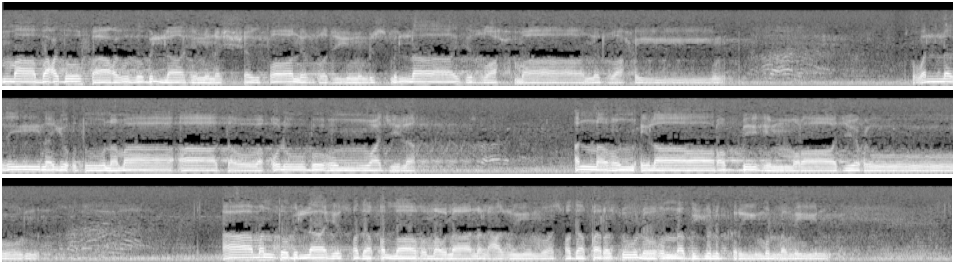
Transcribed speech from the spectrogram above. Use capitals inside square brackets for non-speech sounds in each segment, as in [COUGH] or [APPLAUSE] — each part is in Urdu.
أما بعد فأعوذ بالله من الشيطان الرجيم. بسم الله الرحمن الرحيم. والذين يؤتون ما آتوا وقلوبهم وجلة أنهم إلى ربهم راجعون. آمنت بالله، صدق الله مولانا العظيم، وصدق رسوله النبي الكريم اللمين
